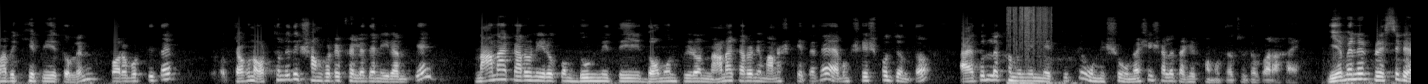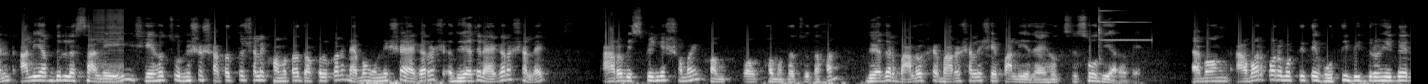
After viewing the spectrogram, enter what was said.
ভাবে খেপিয়ে তোলেন। পরবর্তীতে যখন অর্থনৈতিক সংকটে ফেলে দেন ইরানকে নানা কারণে এরকম দুর্নীতি, দমন পীড়ন নানা কারণে মানুষ খেপে যায় এবং শেষ পর্যন্ত আয়াতুল্লাহ খামিনের নেতৃত্বে উনিশশো সালে তাকে ক্ষমতাচ্যুত করা হয়। ইয়েমেনের প্রেসিডেন্ট আলী আবদুল্লাহ সালেহ সে হচ্ছে উনিশশো সালে ক্ষমতা দখল করেন এবং উনিশশো সালে আরব স্প্রিং এর সময় ক্ষমতাচ্যুত হন। দুই সালে সে পালিয়ে যায় হচ্ছে সৌদি আরবে। এবং আবার পরবর্তীতে হুতি বিদ্রোহীদের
